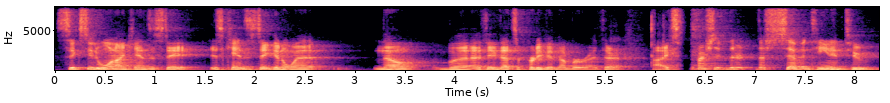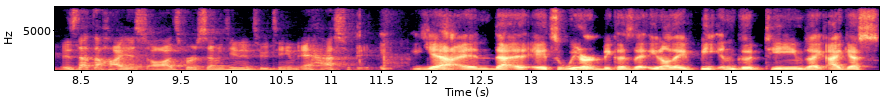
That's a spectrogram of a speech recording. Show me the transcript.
60 to one on Kansas State is Kansas State going to win it? No, but I think that's a pretty good number right there. Uh, especially they're they're 17 and two. Is that the highest odds for a 17 and two team? It has to be. Yeah, and that it's weird because they, you know, they've beaten good teams. I, I guess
